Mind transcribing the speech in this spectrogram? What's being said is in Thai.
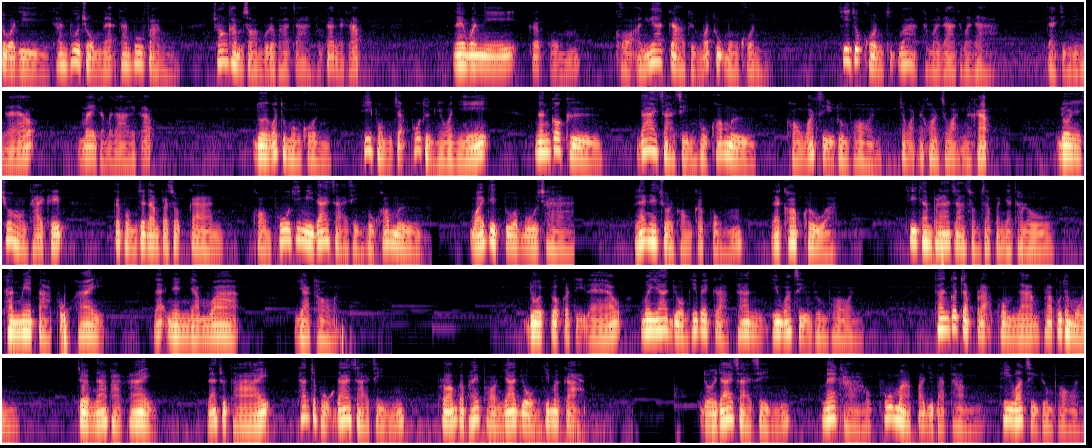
สวัสดีท่านผู้ชมและท่านผู้ฟังช่องคำสอนบุรพาจารย์ทุกท่านนะครับ ในวันนี้กระผมขออนุญาตกล่าวถึงวัตถุมงคล ที่ทุกคนคิดว่าธรรมดาธรรมดา แต่จริงๆแล้วไม่ธรรมดาเลยครับ โดยวัตถุมงคลที่ผมจะพูดถึงในวันนี้ นั่นก็คือได้สายสินผูกข้อมือของวัดศรีอุทุมพร จังหวัดนครสวรรค์นะครับ โดยในช่วงของท้ายคลิป กระผมจะนำประสบการณ์ของผู้ที่มีได้สายสินผูกข้อมือ ไว้ติดตัวบูชา และในส่วนของกระผมและครอบครัว ที่ท่านพระอาจารย์สมศักดิ์ปัญญาธโร ท่านเมตตาผูกให้ และเน้นย้ำว่า อย่าถอด โดยปกติแล้วเมื่อญาติโยมที่ไปกราบท่านที่วัดศรีอุทุมพร ท่านก็จะประพรมน้ำพระพุทธมนต์ เจิมหน้าผากให้ และสุดท้าย ท่านจะผูกได้สายสินพร้อมกับให้พรญาติโยมที่มากราบ โดยได้สายสินแม่ขาวผู้มาปฏิบัติธรรมที่วัดศรีอุทุมพร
